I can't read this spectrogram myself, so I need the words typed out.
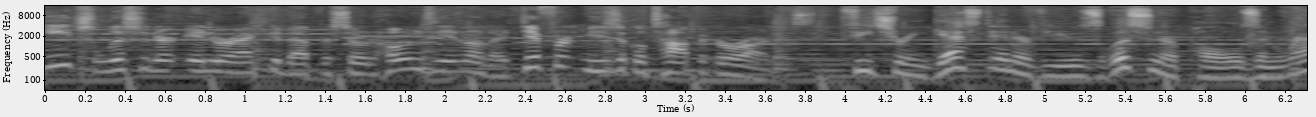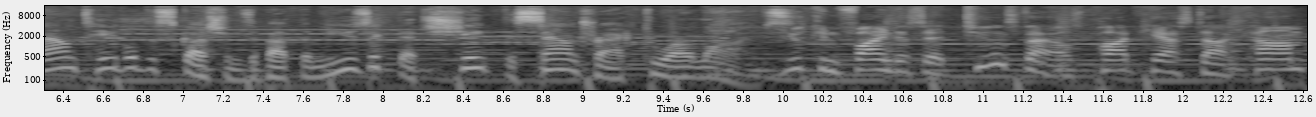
Each listener interactive episode hones in on a different musical topic or artist. Featuring guest interviews, listener polls, and roundtable discussions about the music that shaped the soundtrack to our lives. You can find us at TuneStylesPodcast.com,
